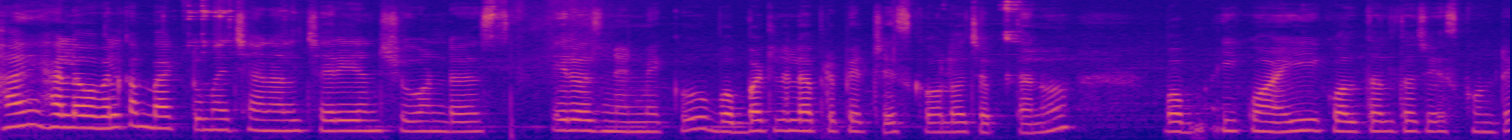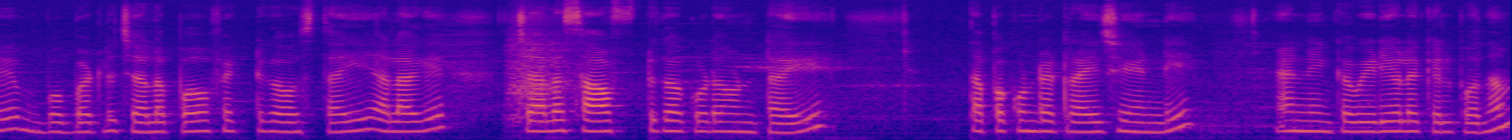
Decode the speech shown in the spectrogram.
Hi hello welcome back to my channel cherry and shoe wonders ఈరోజు నేను మీకు బొబ్బట్లు ఎలా ప్రిపేర్ చేసుకోవాలో చెప్తాను. బొబ్ ఈ ఈ కొలతలతో చేసుకుంటే బొబ్బట్లు చాలా పర్ఫెక్ట్గా వస్తాయి. అలాగే చాలా సాఫ్ట్గా కూడా ఉంటాయి. తప్పకుండా ట్రై చేయండి. అండ్ ఇంకా వీడియోలోకి వెళ్ళిపోదాం.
